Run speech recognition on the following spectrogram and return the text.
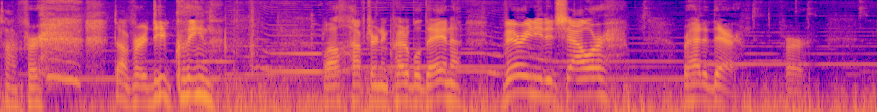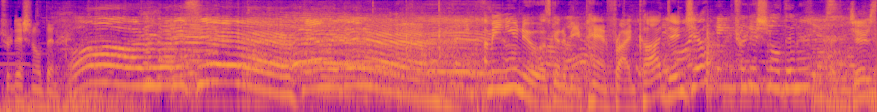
Time for, time for a deep clean. Well, after an incredible day and a very needed shower, we're headed there for traditional dinner. Oh, everybody's here! Family knew it was gonna be pan fried cod, didn't you? Traditional dinner. Cheers.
